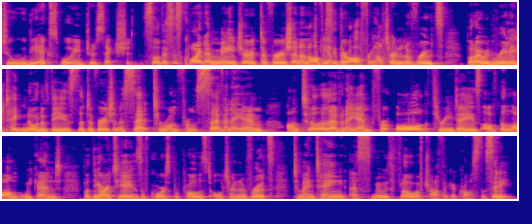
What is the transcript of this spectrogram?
to the Expo intersection. So this is quite a major diversion, and obviously Yep. they're offering alternative routes. But I would really take note of these. The diversion is set to run from 7 a.m. until 11 a.m. for all three days of the long weekend. But the RTA has, of course, proposed alternative routes to maintain a smooth flow of traffic across the city.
